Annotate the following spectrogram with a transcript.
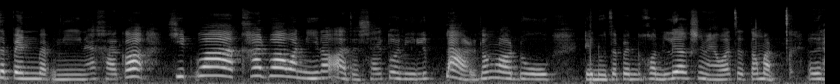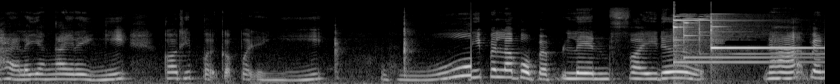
จะเป็นแบบนี้นะคะ ก็คิดว่าคาดว่าวันนี้เราอาจจะใช้ตัวนี้หรือเปล่าเดี๋ยวต้องรอดู เดี๋ยวหนูจะเป็นคนเลือกใช่ไหมว่าจะต้องแบบเออถ่ายอะไรยังไงอะไรอย่างนี้ ก็ที่เปิดก็เปิดอย่างนี้โอ้โหนี่เป็นระบบแบบเลนส์ไฟเดอร์นะคะเป็น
